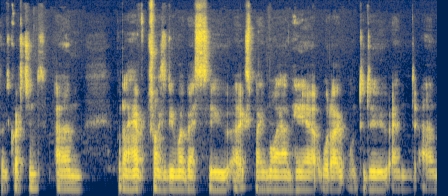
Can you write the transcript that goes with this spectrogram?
those questions. Um, but I have tried to do my best to uh, explain why I'm here, what I want to do, and um,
